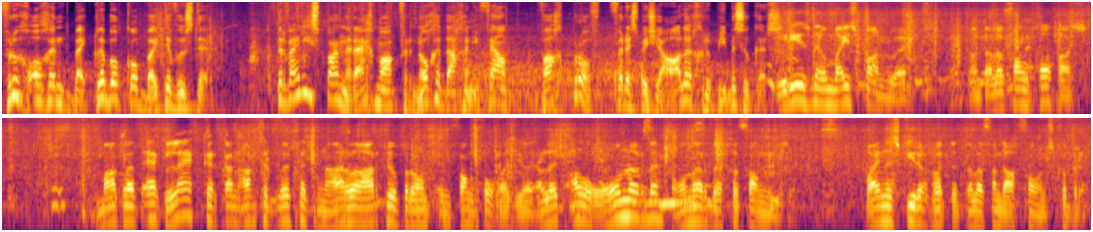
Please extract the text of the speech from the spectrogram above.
Vroegoggend by Klibbokop buite Woester. Terwyl die span regmaak vir nog 'n dag in die veld, wag prof vir 'n spesiale groepie besoekers. Hierdie is nou my span hoor, want hulle vang goggas. Maak laat ek lekker kan agteroor sit en hulle hardloop rond en vang goggas. Hulle het al honderde, honderde gevang hier. Baie nuuskierig wat het hulle vandag vir ons gebring.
